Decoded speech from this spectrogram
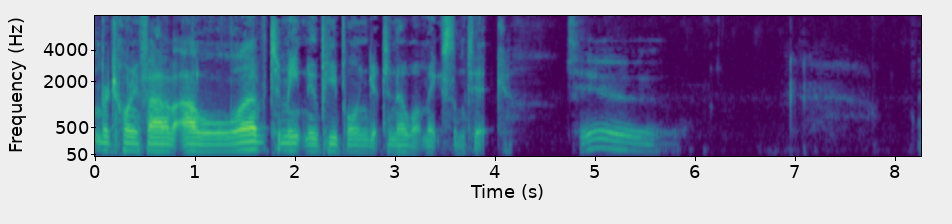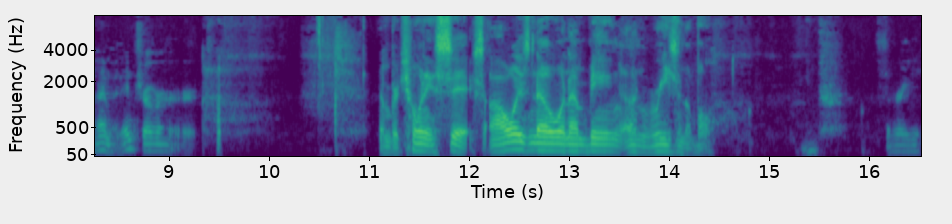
Number 25. I love to meet new people and get to know what makes them tick. Two. I'm an introvert. Number 26. I always know when I'm being unreasonable. Three.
